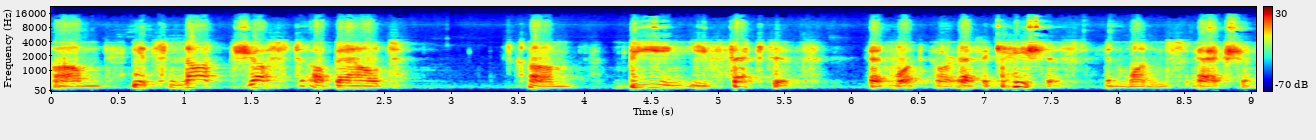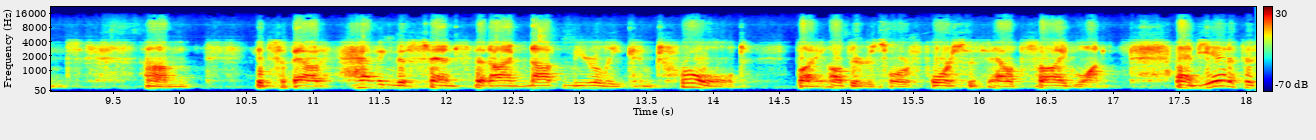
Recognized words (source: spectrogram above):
Um, it's not just about um, being effective at what or efficacious in one's actions. Um, it's about having the sense that I'm not merely controlled by others or forces outside one. And yet at the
